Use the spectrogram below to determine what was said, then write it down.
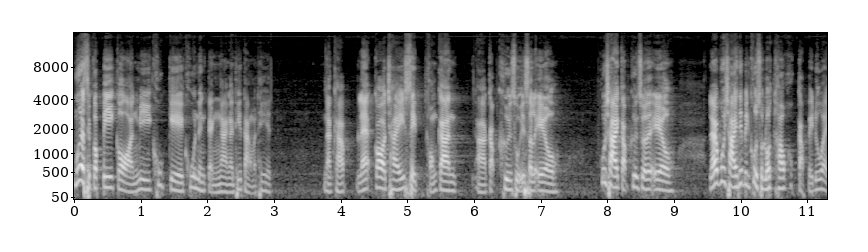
เมื่อสิบกว่าปีก่อนมีคู่เกย์คู่หนึ่งแต่งงานกันที่ต่างประเทศ นะครับและก็ใช้สิทธิ์ของการกลับคืนสู่อิสราเอล ผู้ชายกลับคืนสู่อิสราเอล แล้วผู้ชายที่เป็นคู่สมรสเขาก็กลับไปด้วย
